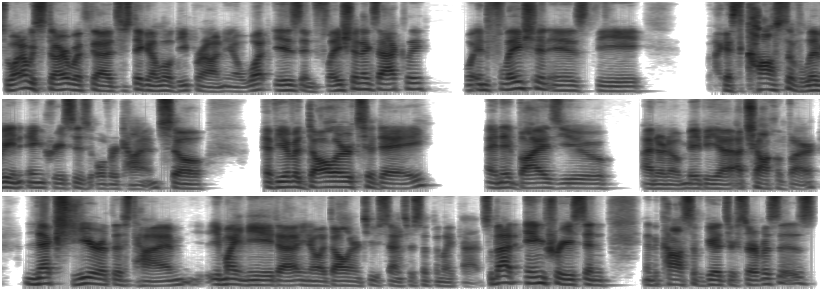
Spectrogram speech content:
So why don't we start with uh, just digging a little deeper on you know what is inflation exactly? Well, inflation is the I guess cost of living increases over time. So if you have a dollar today and it buys you I don't know, maybe a, a, chocolate bar. Next year at this time, you might need, uh, you know, a dollar and two cents or something like that. So that increase in in the cost of goods or services,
